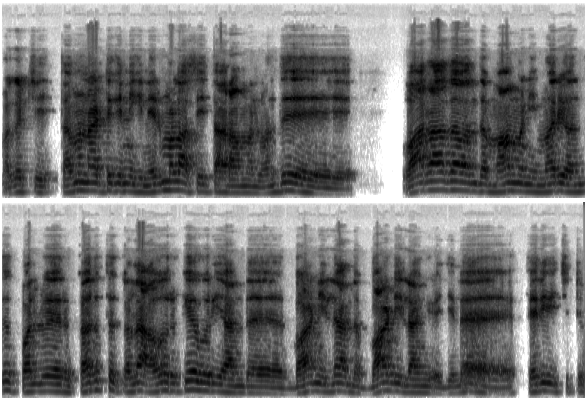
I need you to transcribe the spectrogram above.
மகிழ்ச்சி. தமிழ்நாட்டுக்கு இன்னைக்கு நிர்மலா சீதாராமன் வந்து வாராத வந்த மாமணி மாதிரி வந்து பல்வேறு கருத்துக்களை அவருக்கே உரிய அந்த பாணியில அந்த பாடி லாங்குவேஜில் தெரிவிச்சுட்டு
